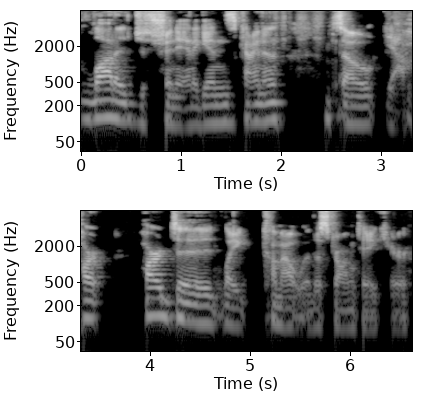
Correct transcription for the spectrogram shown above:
lot of just shenanigans, kind of. Yeah. So yeah, hard hard to like come out with a strong take here.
